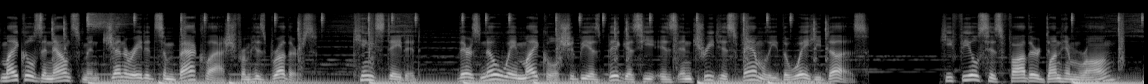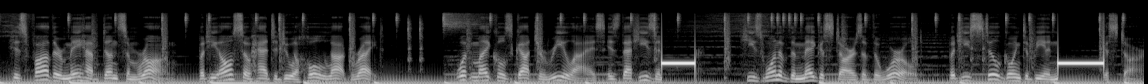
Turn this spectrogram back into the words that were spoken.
Michael's announcement generated some backlash from his brothers. King stated, There's no way Michael should be as big as he is and treat his family the way he does. He feels his father done him wrong? His father may have done some wrong, but he also had to do a whole lot right. What Michael's got to realize is that he's a He's one of the megastars of the world, but he's still going to be a star.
